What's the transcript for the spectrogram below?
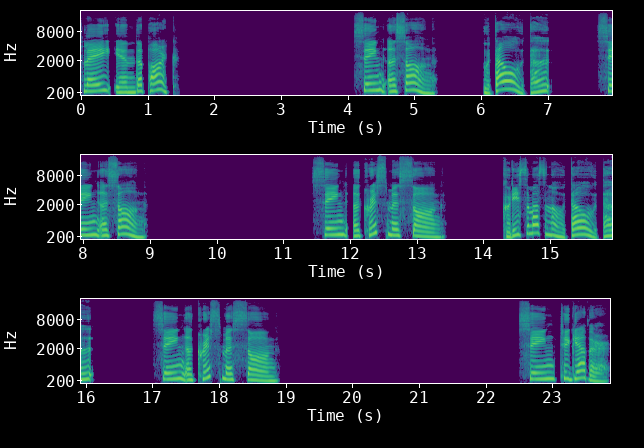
Play in the park. Sing a song. 歌を歌う、Sing a song. Sing a Christmas song. クリスマスの歌を歌う、Sing a Christmas song. Sing together.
